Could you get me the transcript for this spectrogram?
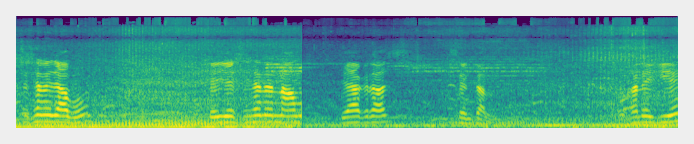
স্টেশনে যাব, সেই স্টেশনের নাম প্রয়াগরাজ সেন্ট্রাল ওখানে গিয়ে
